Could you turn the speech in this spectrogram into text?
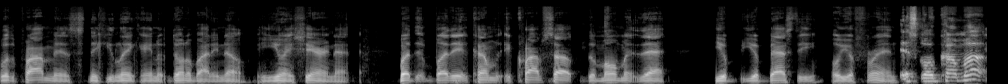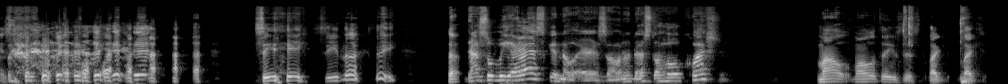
Well, the problem is Sneaky Link ain't don't nobody know, and you ain't sharing that. But but it comes it crops up the moment that your your bestie or your friend. It's gonna come up. see see look see That's what we asking though, Arizona. That's the whole question. my whole- my whole thing is just like like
